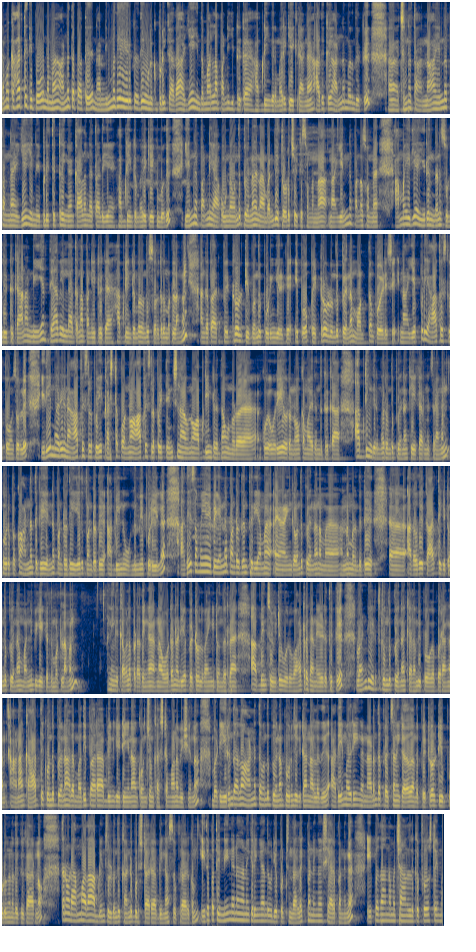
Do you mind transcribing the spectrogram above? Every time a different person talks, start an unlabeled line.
நம்ம கார்த்திக் இப்போ நம்ம அண்ணத்தை பார்த்து நான் நிம்மதியாக இருக்கிறதே உனக்கு பிடிக்காதா? ஏன் இந்த மாதிரிலாம் பண்ணிக்கிட்டு இருக்க? அப்படிங்கிற மாதிரி கேட்குறாங்க அதுக்கு அண்ணன் இருந்துட்டு சின்னத்தா நான் என்ன பண்ணேன்? ஏன் என்னை இப்படி திட்டுறீங்க காலங்காத்தாலேயே? அப்படின்ற மாதிரி கேட்கும்போது என்ன பண்ணியா? உன்னை வந்து இப்போ என்ன நான் வண்டியை தொடச்சி வைக்க சொன்னேன்னா நான் என்ன பண்ண சொன்னேன்? அமைதியாக இருந்தேன்னு சொல்லிட்டு இருக்கேன் ஆனால் நீ ஏன் தேவையில்லாதெல்லாம் பண்ணிட்டு இருக்க? அப்படின்ற மாதிரி வந்து சொல்கிறது மட்டும் இல்லாமல் அங்கே பார் பெட்ரோல் டியூப் வந்து பிடுங்கியிருக்கு. இப்போது பெட்ரோல் வந்து இப்போ என்ன மொத்தம் போயிடுச்சு. நான் எப்படி ஆஃபீஸ்க்கு போவேன் சொல்லு? இதே மாதிரி நான் ஆஃபீஸில் போய் கஷ்டப்படணும். ஆஃபீஸ் ஆஃபீஸில் போய் டென்ஷன் ஆகணும் அப்படின்றது தான் உன்னோட ஒரே ஒரு நோக்கமாக இருந்துட்டு இருக்கா அப்படிங்கிற மாதிரி வந்து போயினா கேட்க ஆரம்பிச்சுறாங்க. ஒரு பக்கம் அண்ணத்துக்கு என்ன பண்ணுறது ஏது பண்ணுறது அப்படின்னு ஒன்றுமே புரியல. அதே சமயம் இப்போ என்ன பண்ணுறதுன்னு தெரியாமல் இங்கே வந்து போயிருந்தால் என்ன நம்ம அண்ணன் இருந்துட்டு அதாவது கார்த்திகிட்ட வந்து போயிருந்தால் என்ன மன்னிப்பு கேட்கறது மட்டும் இல்லாமல் நீங்கள் கவலைப்படாதீங்க நான் உடனடியாக பெட்ரோல் வாங்கிட்டு வந்துடுறேன் அப்படின்னு சொல்லிட்டு ஒரு வாட்டர் கேனை எடுத்துட்டு வண்டி எடுத்துகிட்டு வந்து இப்போ கிளம்பி போக போகிறாங்க ஆனால் கார்த்திக் வந்து இப்போ என்ன அதை மதிப்பாரா அப்படின்னு கேட்டிங்கன்னா கொஞ்சம் கஷ்டமான விஷயம் தான் பட் இருந்தாலும் அண்ணத்தை வந்து போய்னா புரிஞ்சுக்கிட்டா நல்லது. அதே மாதிரி இங்கே நடந்த பிரச்சனைக்கு அதாவது அந்த பெட்ரோல் டியூப் பிடுங்கினதுக்கு காரணம் தன்னோட அம்மா தான் அப்படின்னு சொல்லிட்டு வந்து கண்டுபிடிச்சிட்டாரு அப்படின்னா சூப்பராக இருக்கும். இதை பற்றி நீங்கள் என்ன நினைக்கிறீங்க? அந்த வீடியோ பிடிச்சிருந்தா லைக் பண்ணுங்கள் ஷேர் பண்ணுங்கள் இப்போ தான் நம்ம சேனலுக்கு ஃபர்ஸ்ட் டைம்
